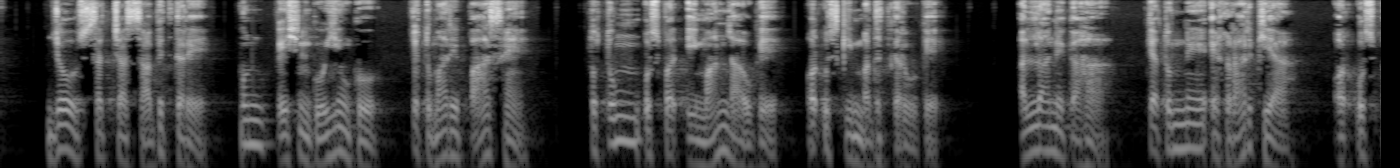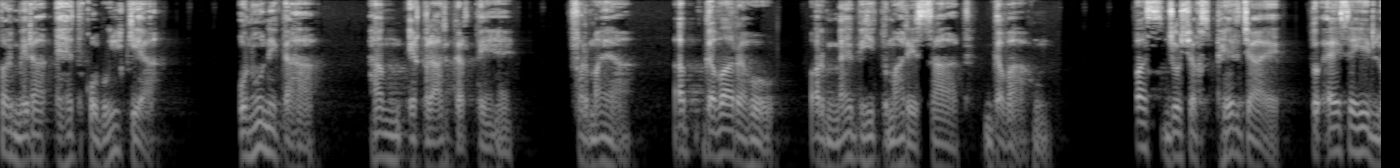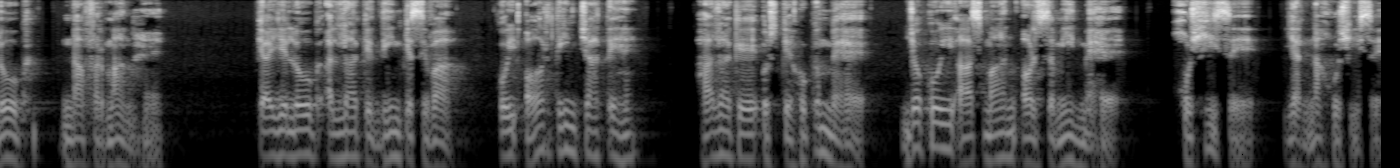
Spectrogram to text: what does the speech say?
جو سچا ثابت کرے ان پیشن گوئیوں کو جو تمہارے پاس ہیں۔ تو تم اس پر ایمان لاؤ گے اور اس کی مدد کرو گے۔ اللہ نے کہا، کیا تم نے اقرار کیا اور اس پر میرا عہد قبول کیا؟ انہوں نے کہا، ہم اقرار کرتے ہیں۔ فرمایا، اب گواہ رہو اور میں بھی تمہارے ساتھ گواہ ہوں۔ پس جو شخص پھیر جائے تو ایسے ہی لوگ نافرمان ہیں۔ کیا یہ لوگ اللہ کے دین کے سوا کوئی اور دین چاہتے ہیں؟ حالانکہ اس کے حکم میں ہے، جو کوئی آسمان اور زمین میں ہے، خوشی سے یا ناخوشی سے۔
